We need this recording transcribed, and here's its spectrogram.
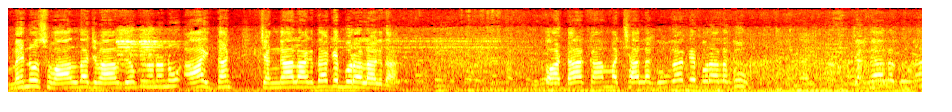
ਮੈਨੂੰ ਸਵਾਲ ਦਾ ਜਵਾਬ ਦਿਓ ਕਿ ਉਹਨਾਂ ਨੂੰ ਆ ਇਦਾਂ ਚੰਗਾ ਲੱਗਦਾ ਕਿ ਬੁਰਾ ਲੱਗਦਾ? ਤੁਹਾਡਾ ਕੰਮ ਅੱਛਾ ਲੱਗੂਗਾ ਕਿ ਬੁਰਾ ਲੱਗੂ? ਚੰਗਾ ਲੱਗੂ ਨਾ?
